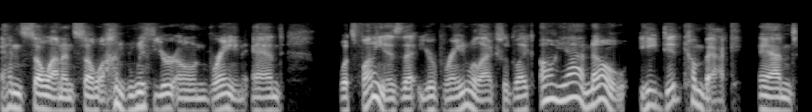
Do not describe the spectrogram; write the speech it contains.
and so on and so on with your own brain. And what's funny is that your brain will actually be like, oh yeah, no, he did come back and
